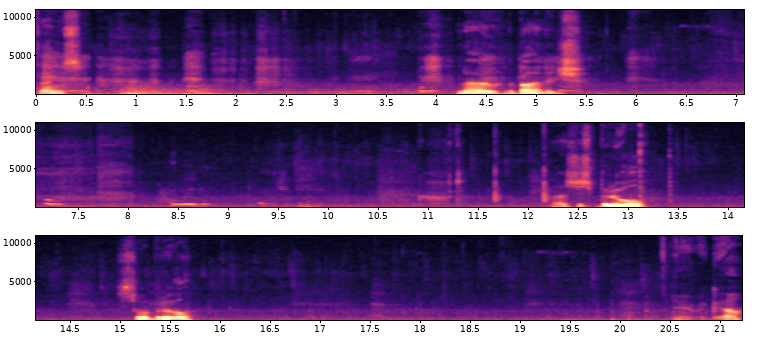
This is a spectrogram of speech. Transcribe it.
things. Now, the bandage. God. That's just brutal. So brutal. There we go.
